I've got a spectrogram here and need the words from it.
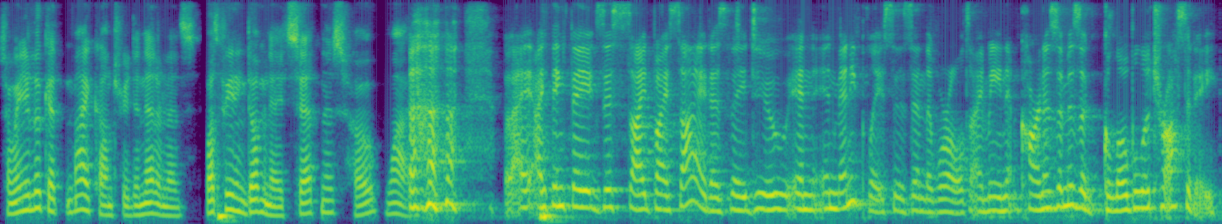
So when you look at my country, the Netherlands, what feeling dominates? Sadness, hope? Why? I, I, think they exist side by side as they do in, in many places in the world. I mean, carnism is a global atrocity.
